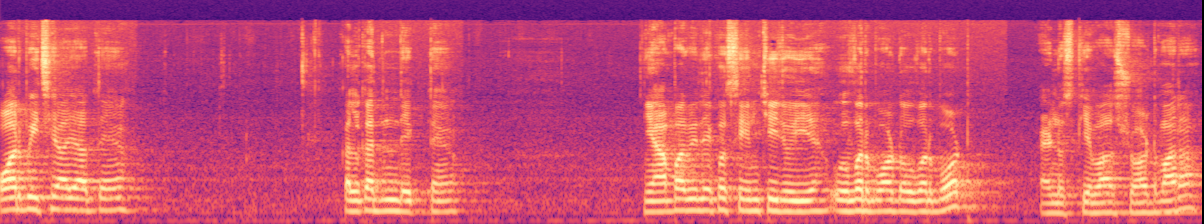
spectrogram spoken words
और पीछे आ जाते हैं। कल का दिन देखते हैं। यहाँ पर भी देखो सेम चीज़ हुई है। ओवर बॉट ओवर बॉट एंड उसके बाद शॉर्ट मारा।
